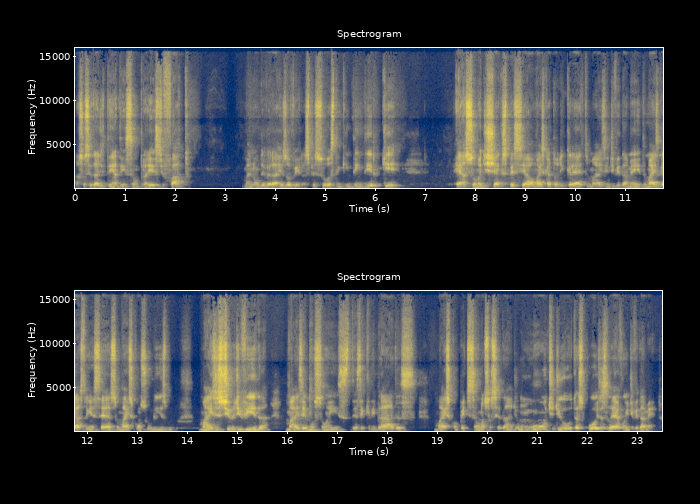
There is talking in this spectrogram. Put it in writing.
a sociedade tenha atenção para este fato, mas não deverá resolver. As pessoas têm que entender que é a soma de cheque especial, mais cartão de crédito, mais endividamento, mais gasto em excesso, mais consumismo, mais estilo de vida, mais emoções desequilibradas, mais competição na sociedade, um monte de outras coisas levam ao endividamento.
